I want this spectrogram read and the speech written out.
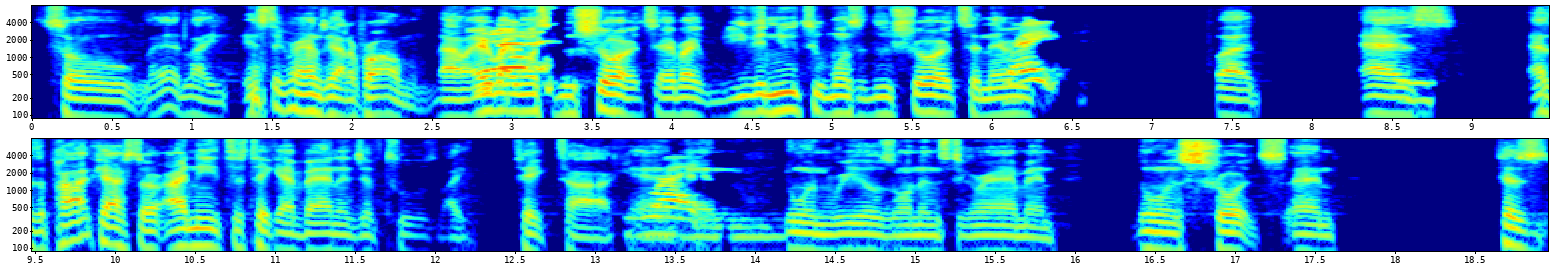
so like Instagram's got a problem now. Everybody yeah. wants to do shorts. Everybody, even YouTube wants to do shorts, and they're right. But as mm-hmm. as a podcaster, I need to take advantage of tools like TikTok and, right. and doing reels on Instagram and doing shorts and because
